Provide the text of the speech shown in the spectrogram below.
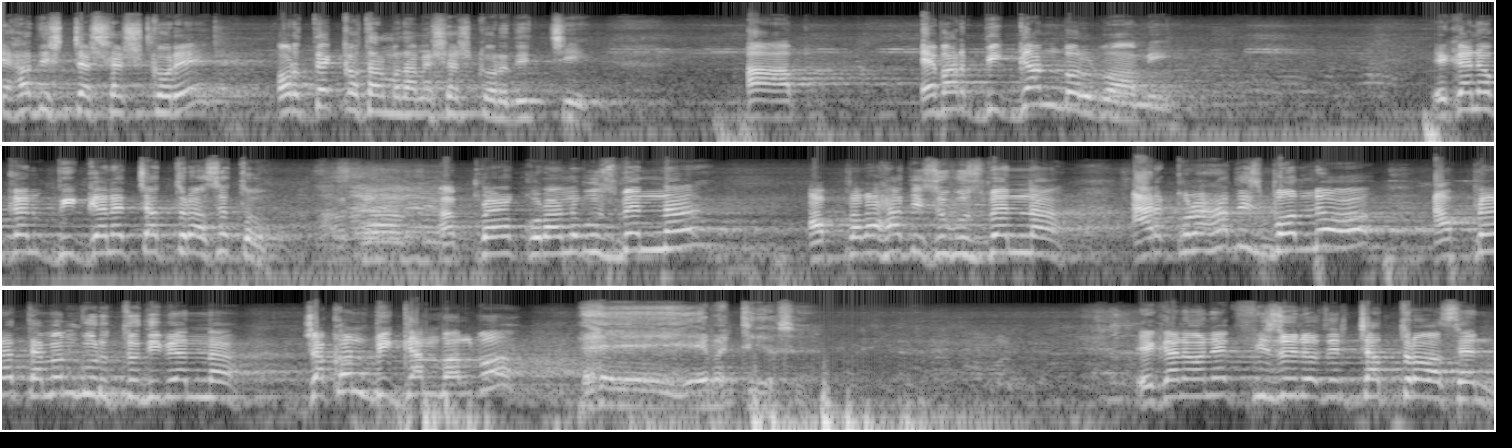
এ হাদিসটা শেষ করে, অর্ধেক কথার মধ্যে আমি শেষ করে দিচ্ছি। এবার বিজ্ঞান বলব আমি। এখানে ওখানে বিজ্ঞানের ছাত্র আছে তো? আপনারা কোরআন বুঝবেন না আপনারা হাদিসও বুঝবেন না। আর কোরআন হাদিস বললেও আপনারা তেমন গুরুত্ব দিবেন না। যখন বিজ্ঞান বলব "হ্যাঁ, এবার ঠিক আছে। এখানে অনেক ফিজিওলজির ছাত্র আছেন।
